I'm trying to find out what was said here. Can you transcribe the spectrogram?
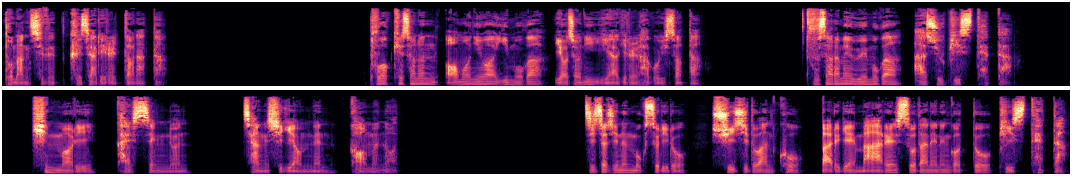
도망치듯 그 자리를 떠났다. 부엌에서는 어머니와 이모가 여전히 이야기를 하고 있었다. 두 사람의 외모가 아주 비슷했다. 흰 머리, 갈색 눈, 장식이 없는 검은 옷. 찢어지는 목소리로 쉬지도 않고 빠르게 말을 쏟아내는 것도 비슷했다.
